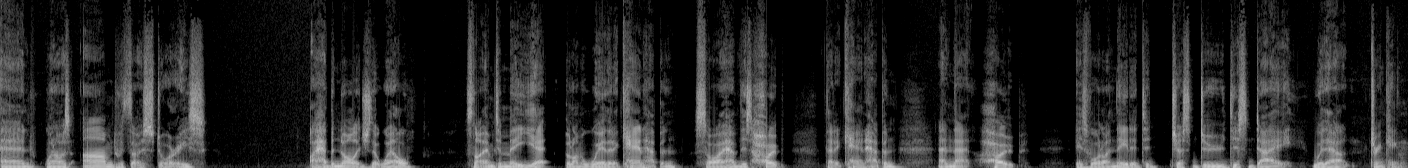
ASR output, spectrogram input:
And when I was armed with those stories, I had the knowledge that, well, it's not happened to me yet, but I'm aware that it can happen. So I have this hope that it can happen. And that hope is what I needed to just do this day without drinking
